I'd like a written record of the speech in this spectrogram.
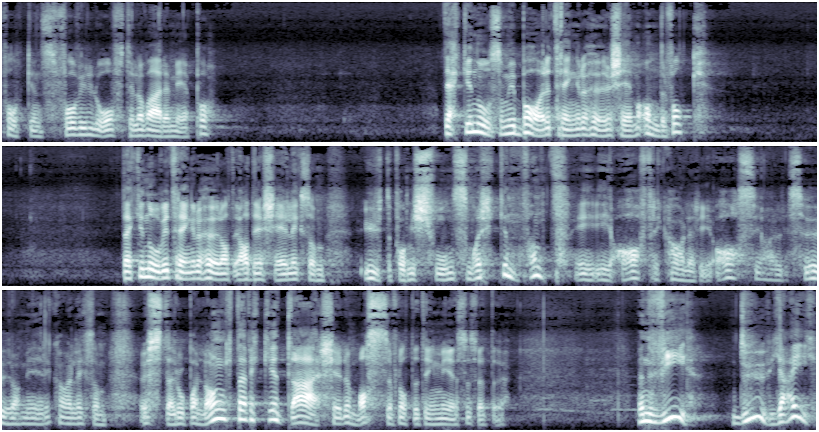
folkens, får vi lov til å være med på. Det er ikke noe som vi bare trenger å høre skje med andre folk. Det er ikke noe vi trenger å høre at ja, det skjer liksom ute på misjonsmarken. I, I, Afrika eller i Asia eller Sør-Amerika eller liksom Øst-Europa. Langt der vekke. Der skjer det masse flotte ting med Jesus. vet du. Men vi, du, jeg,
